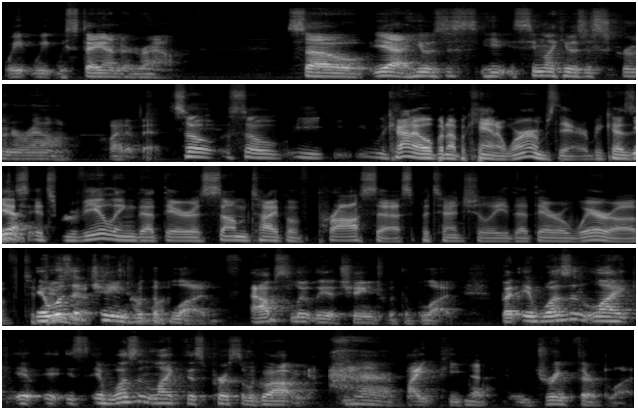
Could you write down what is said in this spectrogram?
We, we we stay underground." So yeah, he was just he seemed like he was just screwing around quite a bit. So, so we, we kind of open up a can of worms there because Yeah. it's, it's revealing that there is some type of process potentially that they're aware of. To It was a change with the blood, absolutely a change with the blood. But it wasn't like it, it, it wasn't like this person would go out and ah, bite people and drink their blood.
